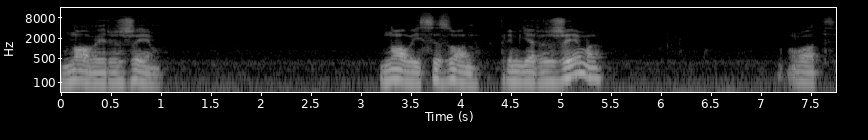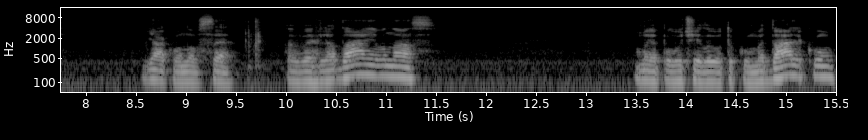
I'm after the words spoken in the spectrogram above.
новий режим. Новий сезон прем'єр-режиму. От. Як воно все виглядає в нас. Ми отримали отаку медальку.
